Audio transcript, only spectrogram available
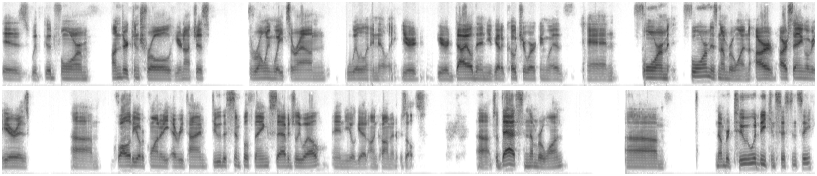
is with good form, under control. You're not just throwing weights around willy nilly. You're you're dialed in. You've got a coach you're working with, and form form is number one. Our our saying over here is um, quality over quantity every time. Do the simple things savagely well, and you'll get uncommon results. Um, so that's number one. Um, number two would be consistency.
